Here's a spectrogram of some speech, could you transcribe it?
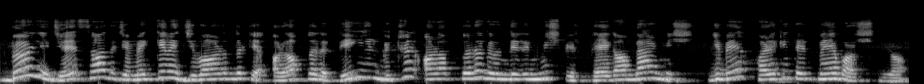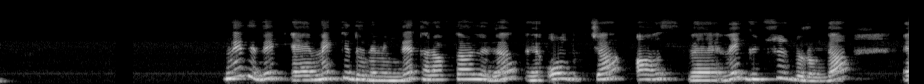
Böylece sadece Mekke ve civarındaki Araplara değil bütün Araplara gönderilmiş bir peygambermiş gibi hareket etmeye başlıyor. Ne dedik? E, Mekke döneminde taraftarları e, oldukça az ve, ve güçsüz durumda. E,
